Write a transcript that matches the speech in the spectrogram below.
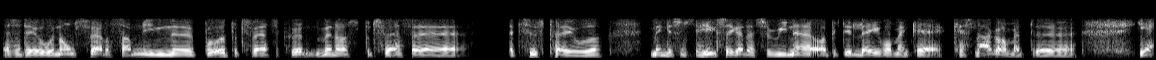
Altså, det er jo enormt svært at sammenligne øh, både på tværs af køn, men også på tværs af, af tidsperioder. Men jeg synes det er helt sikkert, at Serena er oppe i det lag, hvor man kan, kan snakke om, at øh, ja,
